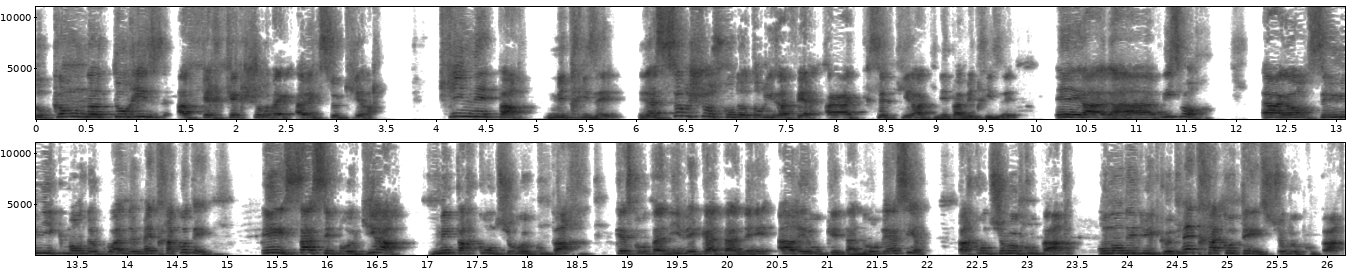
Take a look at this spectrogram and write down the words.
Donc quand on autorise à faire quelque chose avec, avec ce Kira qui n'est pas maîtrisé, la seule chose qu'on autorise à faire à cette kira qui n'est pas maîtrisée est la mort. Alors, c'est uniquement de quoi De mettre à côté. Et ça, c'est pour le kira. Mais par contre, sur le coupard, qu'est-ce qu'on t'a dit? Vekatane, Areu, Ketano, Veasir. Par contre, sur le coupard, on en déduit que mettre à côté sur le coupard,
